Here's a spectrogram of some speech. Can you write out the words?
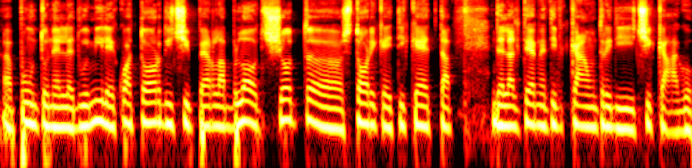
appunto nel 2014 per la Bloodshot, eh, storica etichetta dell'alternative country di Chicago.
